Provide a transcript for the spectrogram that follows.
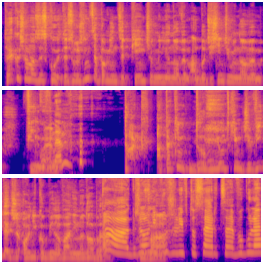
to jakoś ono zyskuje. To jest różnica pomiędzy 5-milionowym albo 10-milionowym filmem. Gównem. Tak, a takim drobniutkim, gdzie widać, że oni kombinowali, no dobra. Tak, że oni włożyli w to serce. W ogóle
